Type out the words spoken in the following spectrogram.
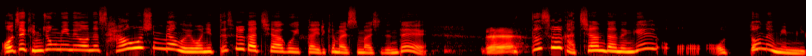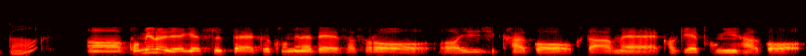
어제 김종민 의원은 4, 50명 의원이 뜻을 같이 하고 있다 이렇게 말씀하시던데 네. 그 뜻을 같이 한다는 게 어, 어떤 의미입니까? 어, 고민을 얘기했을 때 그 고민에 대해서 서로 어, 인식하고 그 다음에 거기에 동의하고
